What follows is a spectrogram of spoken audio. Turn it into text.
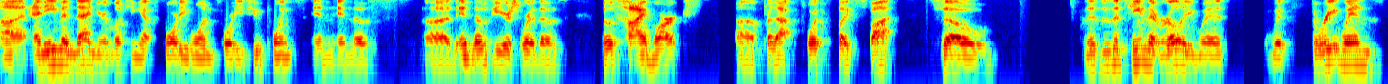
uh, and even then you're looking at 41 42 points in in those uh, in those years where those those high marks uh, for that fourth place spot so this is a team that really with with three wins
